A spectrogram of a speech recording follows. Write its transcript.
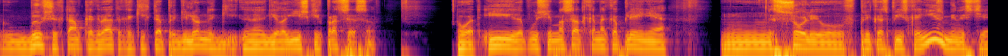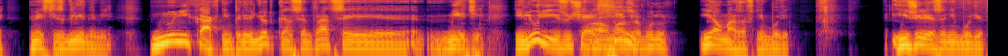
бывших там когда-то каких-то определенных геологических процессов. Вот. И, допустим, осадка накопления с солью в прикаспийской низменности вместе с глинами, ну, никак не приведет к концентрации меди. И люди, изучая а химию... будут? И алмазов не будет. И железа не будет.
